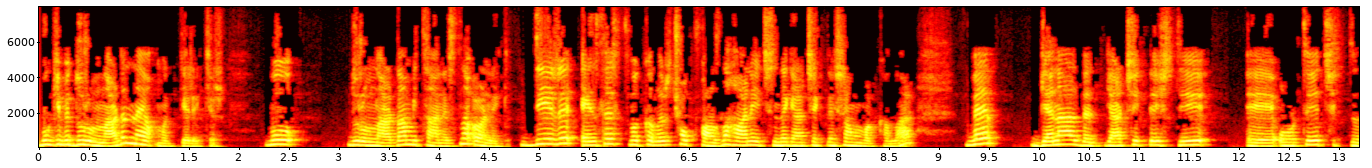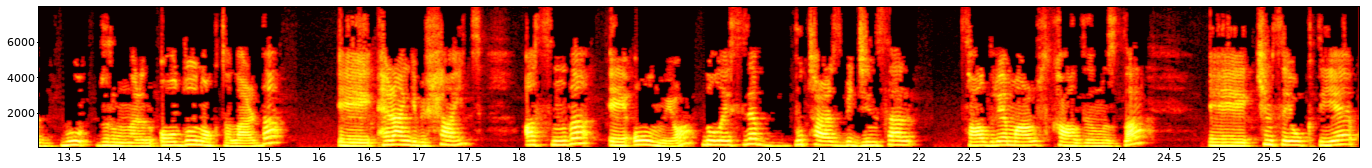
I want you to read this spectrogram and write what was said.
bu gibi durumlarda ne yapmak gerekir? Bu durumlardan bir tanesine örnek. Diğeri ensest vakaları çok fazla hane içinde gerçekleşen vakalar ve genelde gerçekleştiği e, ortaya çıktığı bu durumların olduğu noktalarda herhangi bir şahit aslında olmuyor. Dolayısıyla bu tarz bir cinsel saldırıya maruz kaldığımızda e, kimse yok diye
